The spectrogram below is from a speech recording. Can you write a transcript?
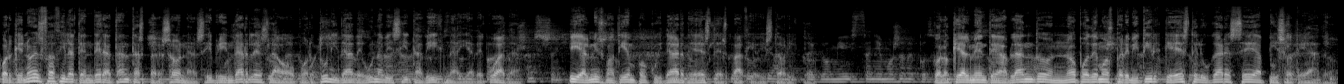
porque no es fácil atender a tantas personas y brindarles la oportunidad de una visita digna y adecuada, y al mismo tiempo cuidar de este espacio histórico. Coloquialmente hablando, no podemos permitir que este lugar sea pisoteado.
